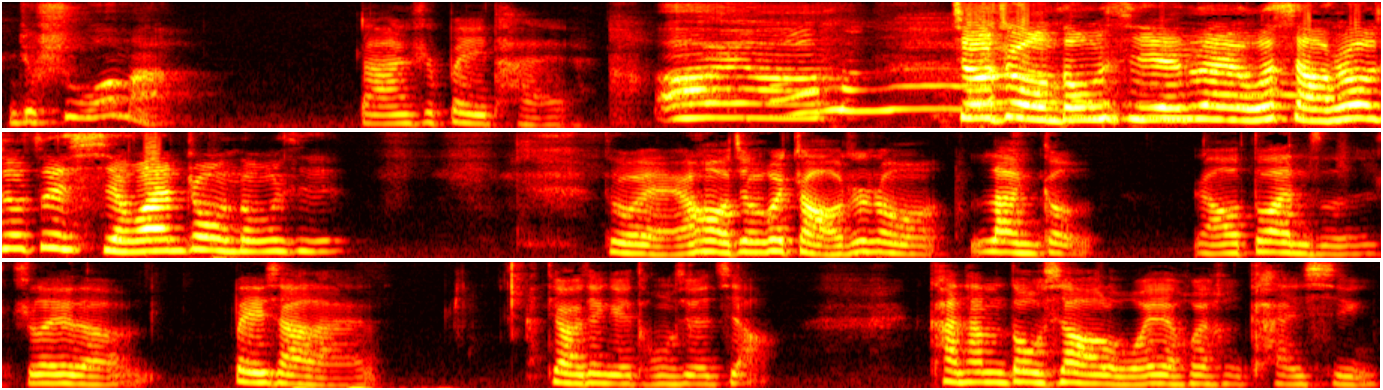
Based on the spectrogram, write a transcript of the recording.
你就说嘛。答案是备胎。哎呀，就这种东西，对我小时候就最喜欢这种东西。对，然后我就会找这种烂梗，然后段子之类的背下来。第二天给同学讲，看他们逗笑了，我也会很开心。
